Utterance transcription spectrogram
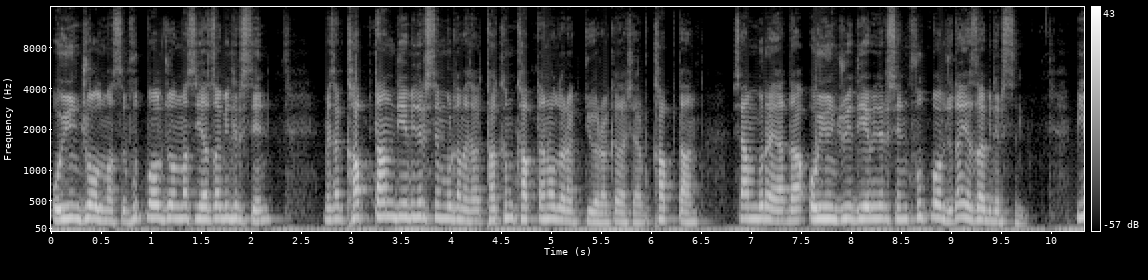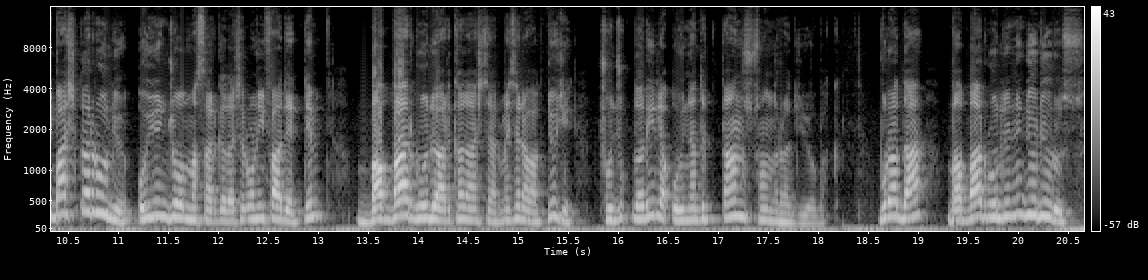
Oyuncu olması, futbolcu olması yazabilirsin. Mesela kaptan diyebilirsin burada mesela takım kaptanı olarak diyor arkadaşlar. Bu kaptan. Sen buraya da oyuncu diyebilirsin. Futbolcu da yazabilirsin. Bir başka rolü oyuncu olması arkadaşlar onu ifade ettim. Baba rolü arkadaşlar. Mesela bak diyor ki çocuklarıyla oynadıktan sonra diyor bak. Burada baba rolünü görüyoruz.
